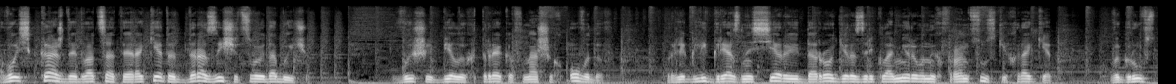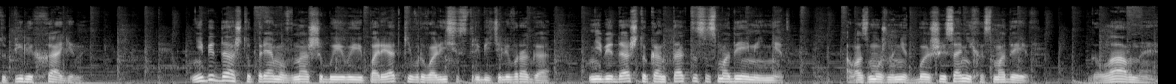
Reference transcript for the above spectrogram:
авось каждая двадцатая ракета да свою добычу. Выше белых треков наших оводов пролегли грязно-серые дороги разрекламированных французских ракет. В игру вступили Хагены. Не беда, что прямо в наши боевые порядки ворвались истребители врага. Не беда, что контакта с осмодеями нет. А возможно, нет больше и самих осмодеев. Главное,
